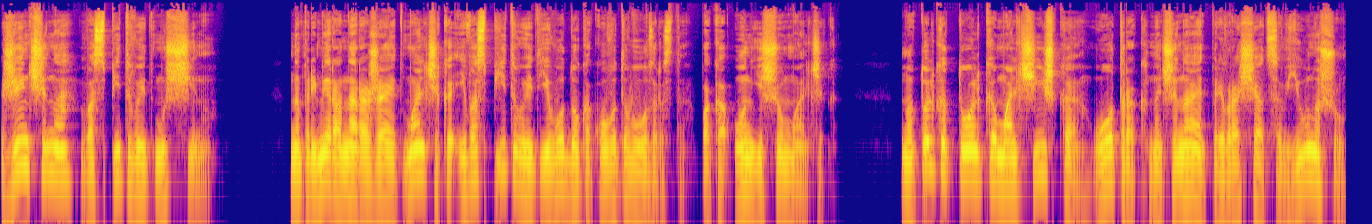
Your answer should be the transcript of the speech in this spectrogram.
Женщина воспитывает мужчину. Например, она рожает мальчика и воспитывает его до какого-то возраста, пока он еще мальчик. Но только-только мальчишка, отрок, начинает превращаться в юношу,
